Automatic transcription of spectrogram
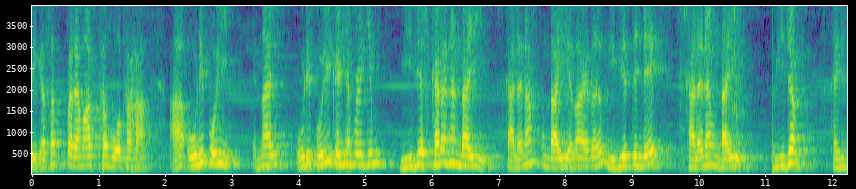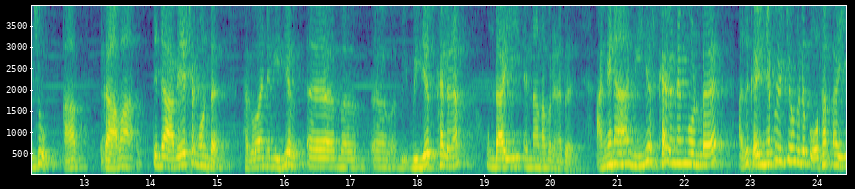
വികസത് പരമാർത്ഥബോധ ആ ഓടിപ്പോയി. എന്നാൽ ഓടിപ്പോയി കഴിഞ്ഞപ്പോഴേക്കും വീര്യസ്ഖലനം ഉണ്ടായി സ്ഖലനം ഉണ്ടായി. അതായത് വീര്യത്തിന്റെ സ്ഖലനം ഉണ്ടായി. ബീജം സ്ഖലിച്ചു. ആ കാമത്തിന്റെ ആവേശം കൊണ്ട് ഭഗവാന് വിജയ ബീജസ്ഖലനം ഉണ്ടായി എന്നാണ് പറയുന്നത് അങ്ങനെ ആ ബീജസ്ഖലനം കൊണ്ട് അത് കഴിഞ്ഞപ്പോഴേക്കും അങ്ങോട്ട് ബോധം ഉണ്ടായി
